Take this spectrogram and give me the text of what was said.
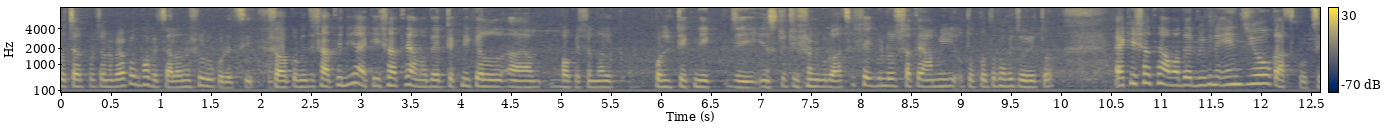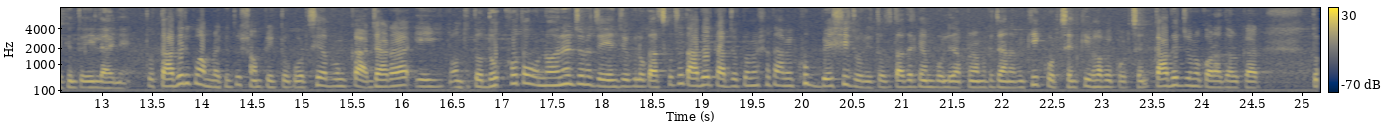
প্রচার প্রচারণা ব্যাপকভাবে চালানো শুরু করেছি। সহকর্মীদের সাথে নিয়ে একই সাথে আমাদের টেকনিক্যাল ভোকেশনাল পলিটেকনিক যে ইনস্টিটিউশনগুলো আছে, সেগুলোর সাথে আমি ওতপ্রোতভাবে জড়িত। একই সাথে আমাদের বিভিন্ন এনজিও কাজ করছে কিন্তু এই লাইনে। তো তাদেরকেও আমরা কিন্তু সম্পৃক্ত করছি এবং যারা এই অন্তত দক্ষতা উন্নয়নের জন্য যে এনজিওগুলো কাজ করছে, তাদের কার্যক্রমের সাথে আমি খুব বেশি জড়িত। তাদেরকে আমি বলি, আপনারা আমাকে জানাবেন কী করছেন, কীভাবে করছেন, কাদের জন্য করা দরকার, তো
